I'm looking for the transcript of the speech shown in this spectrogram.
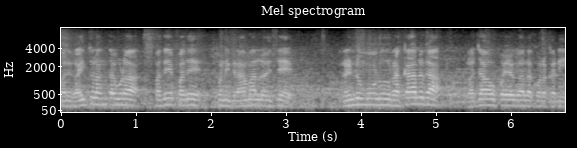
మరి రైతులంతా కూడా పదే పదే కొన్ని గ్రామాల్లో అయితే రెండు మూడు రకాలుగా ప్రజా ఉపయోగాల కొరకని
